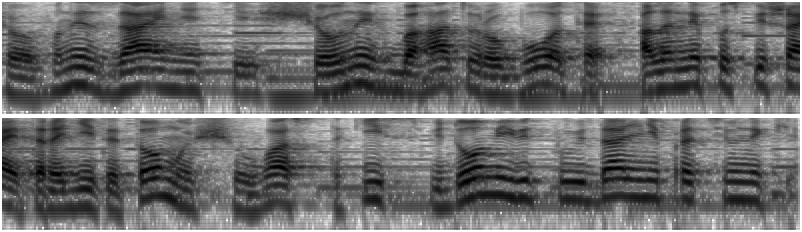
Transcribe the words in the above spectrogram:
що вони зайняті, що у них багато роботи, але не поспішайте радіти тому, що у вас такі свідомі відповідальні працівники.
